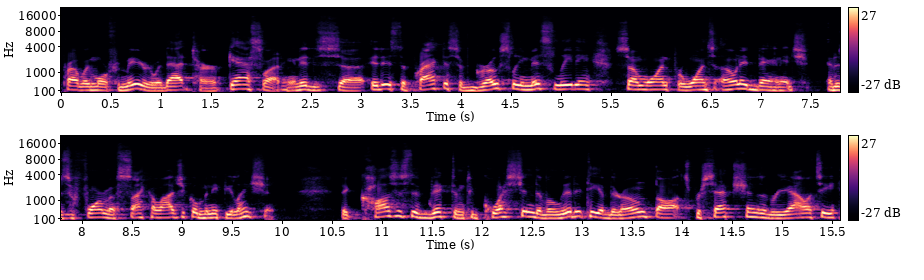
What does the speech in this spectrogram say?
probably more familiar with that term, gaslighting. And it is, uh, it is the practice of grossly misleading someone for one's own advantage. It is a form of psychological manipulation that causes the victim to question the validity of their own thoughts, perceptions of reality,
